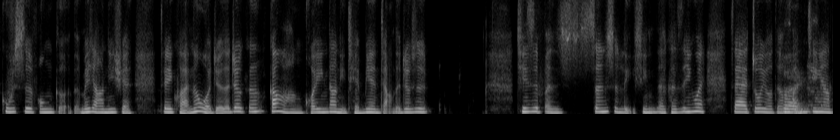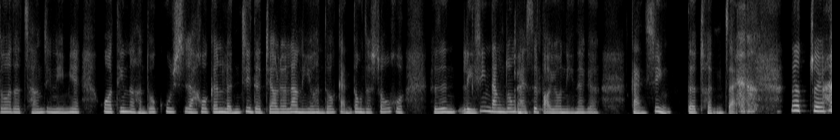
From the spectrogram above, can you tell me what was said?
故事风格的，没想到你选这一款。那我觉得就跟刚好很回应到你前面讲的，就是。其实本身是理性的，可是因为在桌游的环境啊，所有的场景里面，或听了很多故事啊，或跟人际的交流，让你有很多感动的收获。可是理性当中还是保有你那个感性的存在。那最后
